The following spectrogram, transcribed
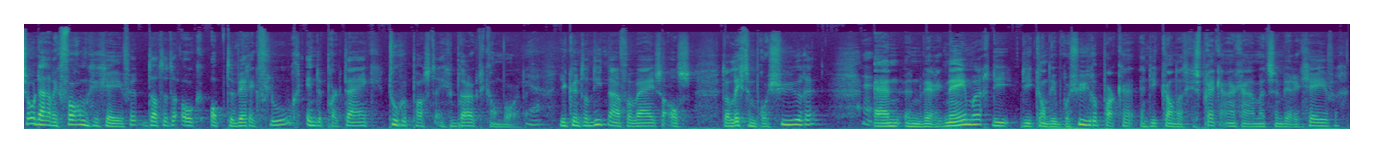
zodanig vormgegeven dat het ook op de werkvloer in de praktijk toegepast en gebruikt kan worden. Ja. Je kunt er niet naar verwijzen als er ligt een brochure Ja. en een werknemer die, die kan die brochure pakken en die kan het gesprek aangaan met zijn werkgever.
